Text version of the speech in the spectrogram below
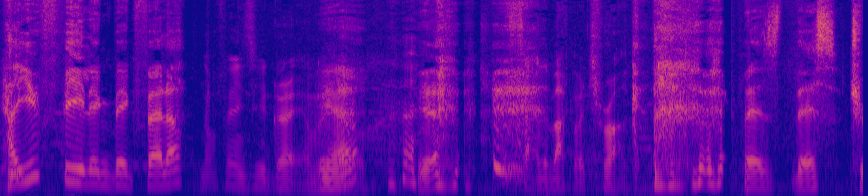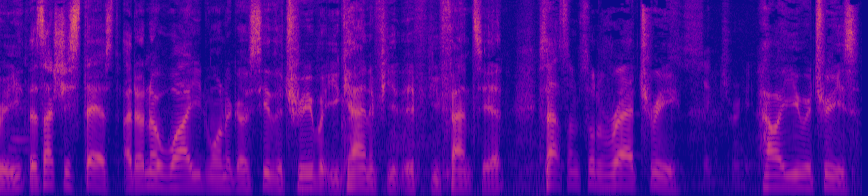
How you feeling, big fella? Not feeling too great. I'm Yeah? yeah. Sat in the back of a truck. There's this tree. There's actually stairs. I don't know why you'd want to go see the tree, but you can if you if you fancy it. Is that some sort of rare tree? Sick tree. How are you with trees?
